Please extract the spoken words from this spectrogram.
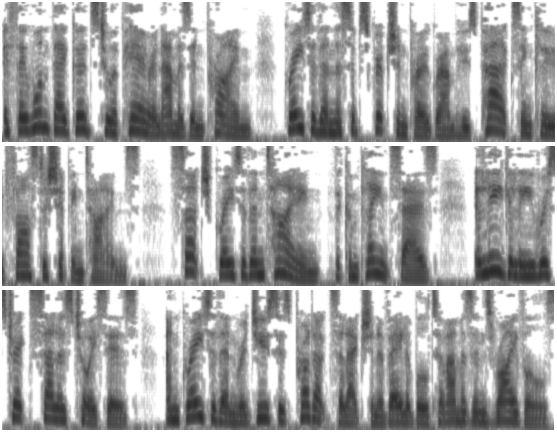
if they want their goods to appear in Amazon Prime, greater than the subscription program whose perks include faster shipping times. Such greater than tying, the complaint says, illegally restricts sellers' choices, and greater than reduces product selection available to Amazon's rivals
